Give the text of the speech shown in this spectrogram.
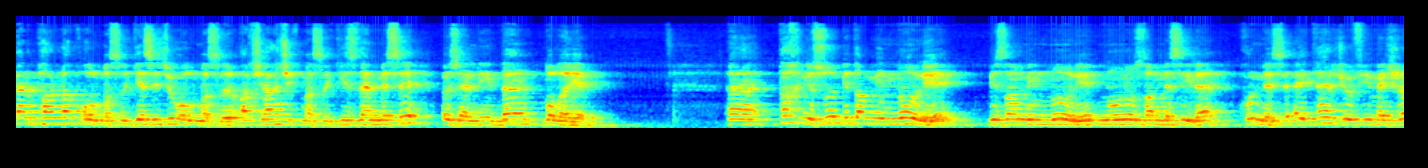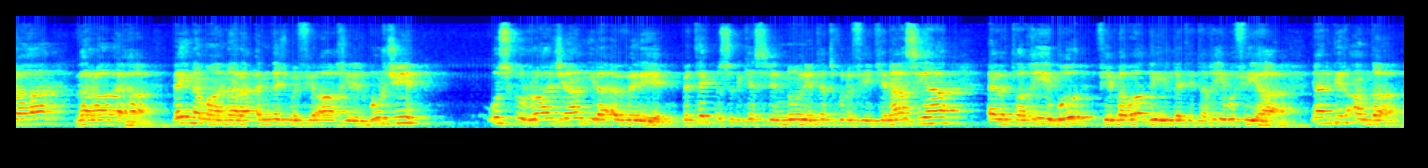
Yani parlak olması, gezici olması, açığa çıkması, gizlenmesi özelliğinden dolayı. Tahyisu bi dammin nuni bi zammin nuni nunun zammesiyle kunnesi ey tercu fi mecraha ve ra'eha beynema nara en necmi fi ahiril burci uskur racian ila evvelihi. Ve teknisu bi kesrin nuni tedhulu fi kinasiha ev tagibu fi mevadi illeti tagibu fiha yani bir anda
